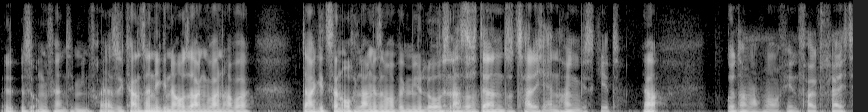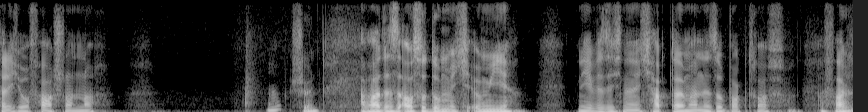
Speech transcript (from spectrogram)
ist ungefähr ein Termin frei. Also ich kann es dann nicht genau sagen, wann, aber da geht's dann auch langsamer bei mir los. Dann lasse also, ich dann so zeitig eintragen, wie es geht. ja, Gut, dann machen wir auf jeden Fall gleichzeitig auch Fahrstunden noch. ja, schön. Aber das ist auch so dumm, ich irgendwie. Nee, weiß ich nicht. Ich hab da immer nicht so Bock drauf. Fahr,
